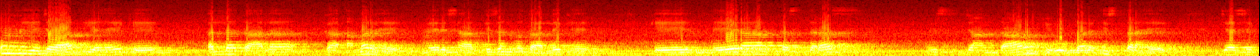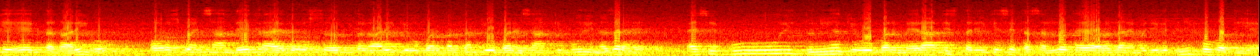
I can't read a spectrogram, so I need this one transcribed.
انہوں نے یہ جواب دیا ہے کہ اللہ تعالیٰ کا امر ہے، میرے ساتھ اذن متعلق ہے کہ میرا دسترس اس جانداروں کے اوپر اس طرح ہے جیسے کہ ایک تغاری ہو اور اس کو انسان دیکھ رہا ہے تو اس تغاری کے اوپر، برتن کے اوپر انسان کی پوری نظر ہے۔ ایسی پوری دنیا کے اوپر میرا اس طریقے سے تسلط ہے اور اللہ نے مجھے اتنی قوت دی ہے۔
